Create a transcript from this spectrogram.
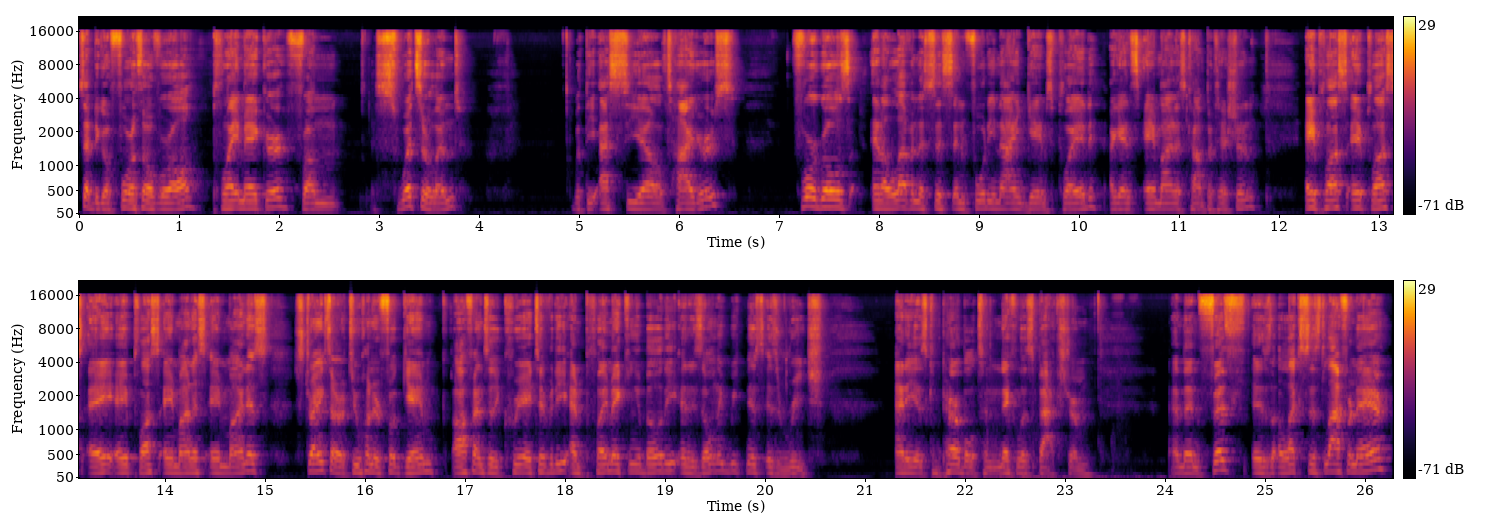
said to go fourth overall, playmaker from Switzerland with the SCL Tigers. Four goals and 11 assists in 49 games played against A minus competition. A plus, A plus, A, A plus, A minus, A minus. Strengths are a 200 foot game, offensive creativity, and playmaking ability, and his only weakness is reach. And he is comparable to Nicholas Backstrom. And then fifth is Alexis Lafreniere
